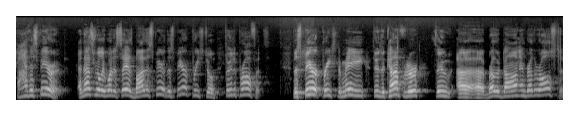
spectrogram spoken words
By the Spirit. And that's really what it says by the Spirit. The Spirit preached to them through the prophets. The Spirit preached to me through the Comforter, through uh, uh, Brother Don and Brother Alston.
